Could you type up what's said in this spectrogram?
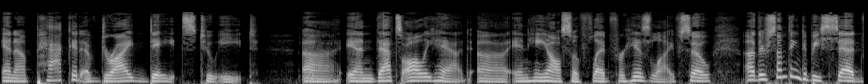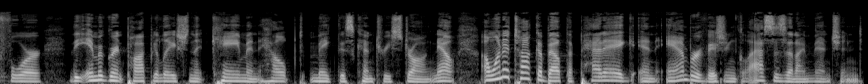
and a packet of dried dates to eat. Uh, and that's all he had. Uh, and he also fled for his life. So uh, there's something to be said for the immigrant population that came and helped make this country strong. Now, I want to talk about the PedEgg and Amber Vision glasses that I mentioned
